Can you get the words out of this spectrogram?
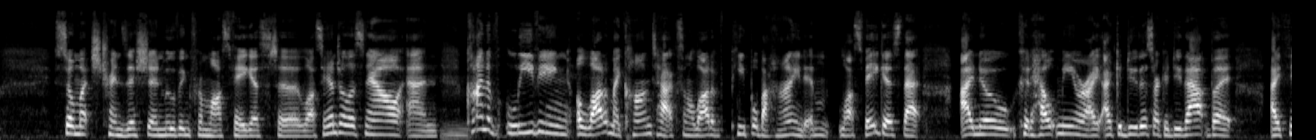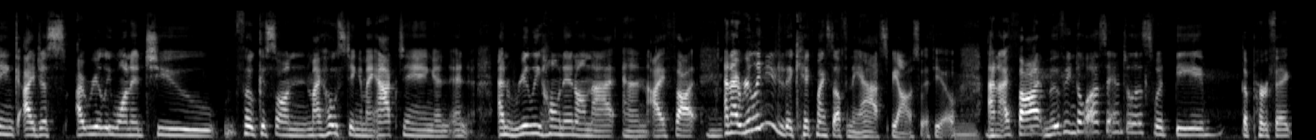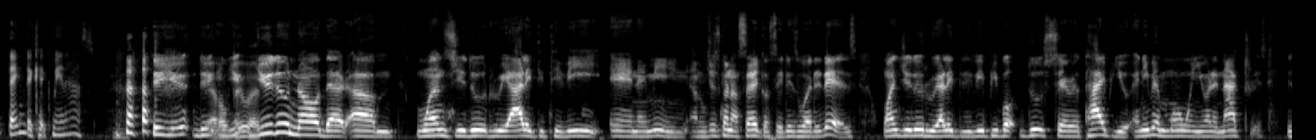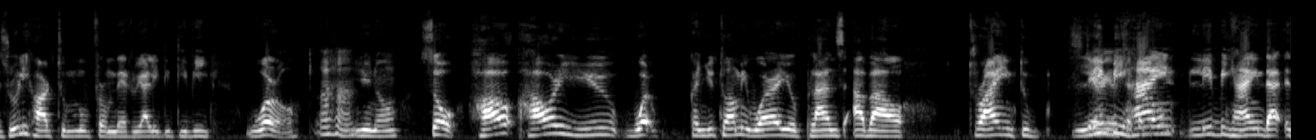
so much transition moving from Las Vegas to Los Angeles now and mm. kind of leaving a lot of my contacts and a lot of people behind in Las Vegas that I know could help me or I, I could do this or I could do that. But I think I just I really wanted to focus on my hosting and my acting and and and really hone in on that. And I thought, mm. and I really needed to kick myself in the ass, to be honest with you. Mm. And I thought moving to Los Angeles would be the perfect thing to kick me in ass. do you do That'll you, do you do know that um, once you do reality TV, and I mean, I'm just gonna say because it is what it is. Once you do reality TV, people do stereotype you, and even more when you're an actress. It's really hard to move from the reality TV world. Uh-huh. You know. So how how are you? What can you tell me? What are your plans about trying to leave behind leave behind that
